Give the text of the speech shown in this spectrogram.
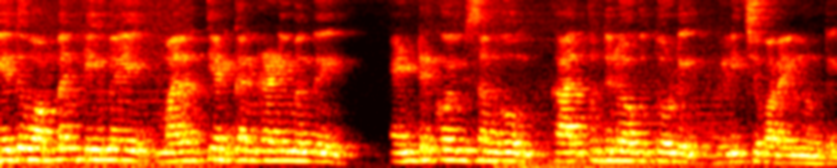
ഏത് വമ്പൻ ടീമിനെ മലർത്തിയെടുക്കാൻ കഴിയുമെന്ന് എൻട്രിക്കോയും സംഘവും കാൽപന്ത് ലോകത്തോട് വിളിച്ചു പറയുന്നുണ്ട്.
